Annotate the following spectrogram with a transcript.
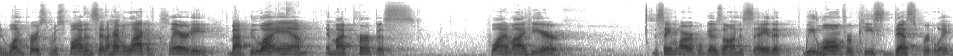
And one person responded and said, I have a lack of clarity about who I am and my purpose. Why am I here? The same article goes on to say that we long for peace desperately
